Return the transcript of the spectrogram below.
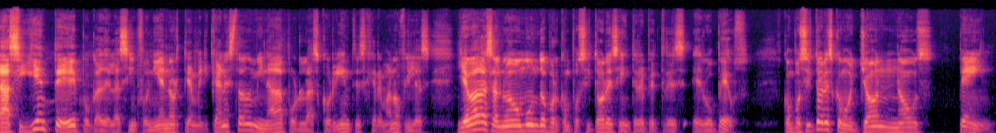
La siguiente época de la Sinfonía norteamericana está dominada por las corrientes germanófilas llevadas al Nuevo Mundo por compositores e intérpretes europeos. Compositores como John Knowles Payne,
